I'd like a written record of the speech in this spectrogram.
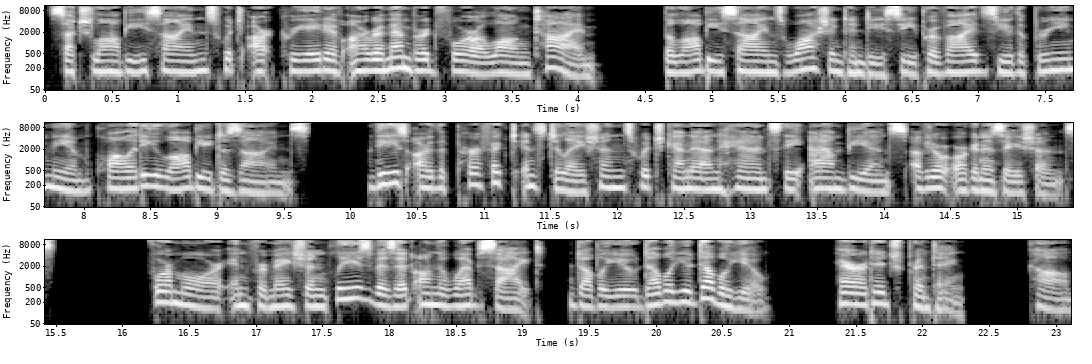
Such lobby signs which are creative are remembered for a long time. The Lobby Signs Washington, D.C. provides you the premium quality lobby designs. These are the perfect installations which can enhance the ambience of your organizations. For more information, please visit on the website www.heritageprinting.com.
